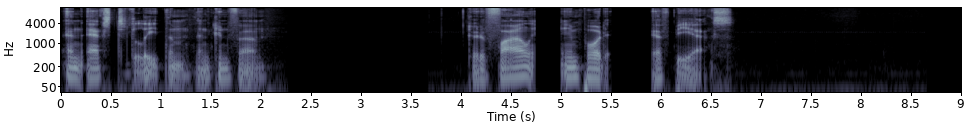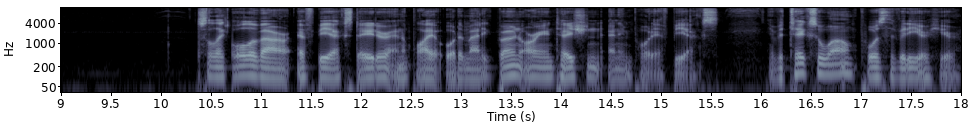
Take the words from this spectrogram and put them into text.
and X to delete them, then confirm. Go to File, Import FBX. Select all of our FBX data and apply automatic bone orientation and import FBX. If it takes a while, pause the video here.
